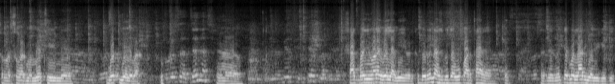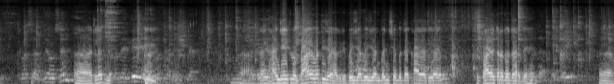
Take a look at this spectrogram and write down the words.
સવાર સવારમાં મેથી ને ગોતી એવા હા. શાકભાજી વાળા વહેલા આવી આવ્યા ખબર હોય ને આજ બધા ઉપાર થાય. એટલે અત્યારમાં લારી આવી ગઈ હતી. હા, એટલે જ ને. સાંજે એટલું ભાવે વધી જાય આગળ. ભૈજા ભૈજા બનશે બધા ખાય એટલે ભાવે તરત વધારે દે હા.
